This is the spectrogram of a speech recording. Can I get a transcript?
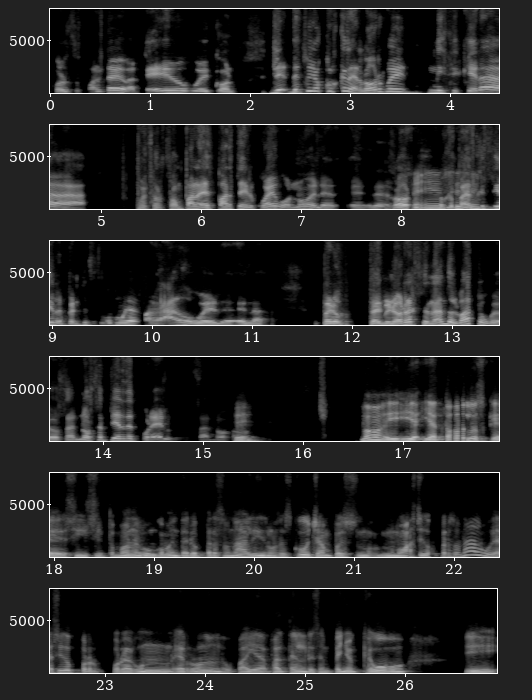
con su falta de bateo, güey, con... De, de hecho, yo creo que el error, güey, ni siquiera, pues son para, es parte del juego, ¿no? El, el, el error. Sí, lo que sí, pasa sí. es que sí, de repente estuvo muy apagado, güey, en la... Pero terminó reaccionando el vato, güey, o sea, no se pierde por él, güey, o sea, no... No, y, y- a todos los que si, si tomaron algún comentario personal y nos escuchan, pues no, no ha sido personal, güey, ha sido por, por algún error o falla, falta en el desempeño que hubo y,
